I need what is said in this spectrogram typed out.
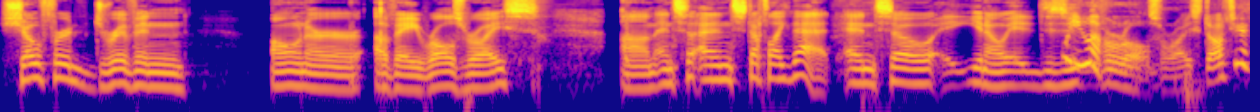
chauffeur-driven owner of a Rolls Royce. Um, and so, and stuff like that, and so you know, it, Well, you have a Rolls Royce, don't you?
